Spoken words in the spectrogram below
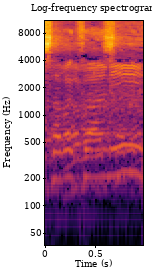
سبق ثاني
